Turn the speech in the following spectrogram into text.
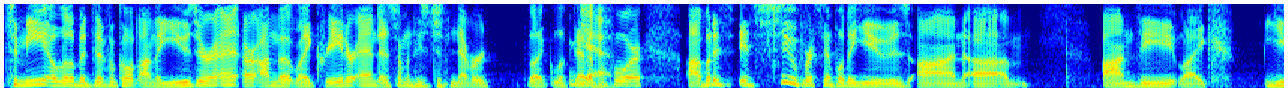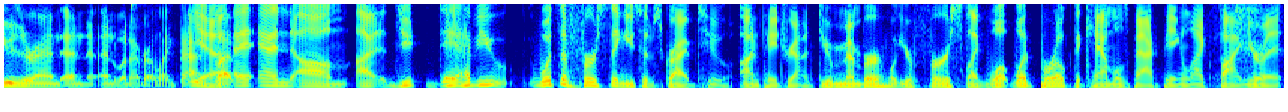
to me a little bit difficult on the user end or on the like creator end as someone who's just never like looked at it before. Uh, but it's it's super simple to use on um on the like user end and and whatever like that. Yeah, But a- and um, I do. You, have you? What's the first thing you subscribed to on Patreon? Do you remember what your first like? What what broke the camel's back? Being like, fine, you're it.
